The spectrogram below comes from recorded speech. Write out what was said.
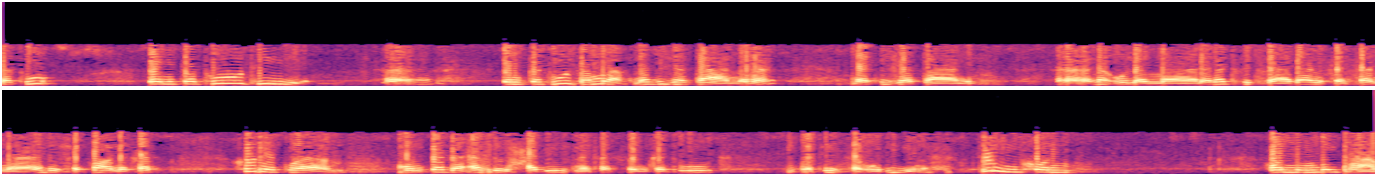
กระทุ้เป็นกระทู้ที่เป็นกระทู้สำหรับนักวิชาการนะฮะนักวิชาการนักอุลามาและนักศึกษาด้านศาสนาโดยเฉพาะนะครับเขาเรียกว่ามุนตดะอัลลฮะดีนะครับเป็นกระทู้ที่ประเทศซาอุดีนะก็มีคน คนหนึ่งได้ถาม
